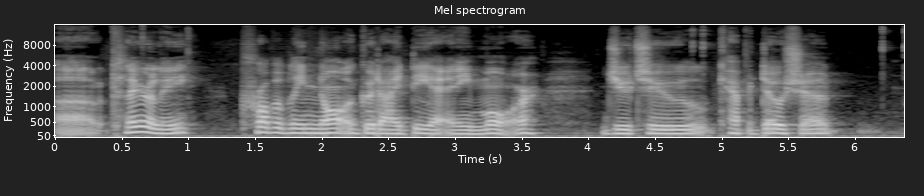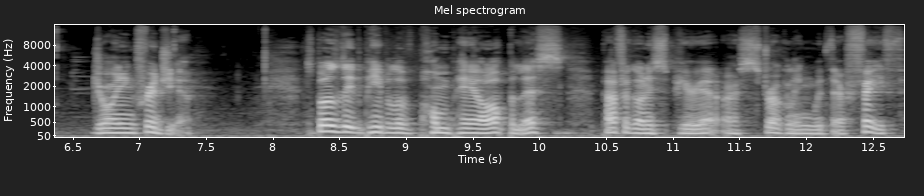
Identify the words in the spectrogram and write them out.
Uh, clearly, probably not a good idea anymore due to Cappadocia joining Phrygia. Supposedly, the people of Pompeiopolis, Paphlagonia Superior, are struggling with their faith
